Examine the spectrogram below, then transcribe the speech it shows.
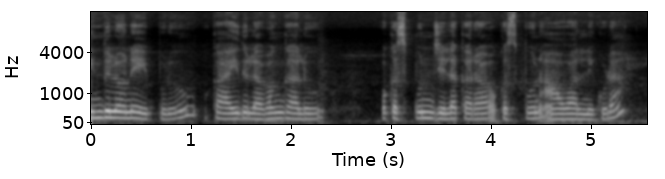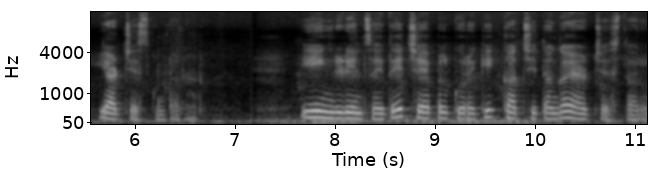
ఇందులోనే ఇప్పుడు ఒక ఐదు లవంగాలు ఒక స్పూన్ జీలకర్ర ఒక స్పూన్ ఆవాల్ని కూడా యాడ్ చేసుకుంటున్నారు. ఈ ఇంగ్రీడియంట్స్ అయితే చేపల కూరకి ఖచ్చితంగా యాడ్ చేస్తారు.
